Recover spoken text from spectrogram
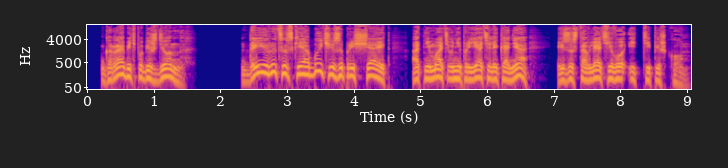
— грабить побежденных. Да и рыцарский обычай запрещает отнимать у неприятеля коня и заставлять его идти пешком.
